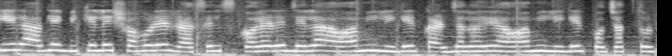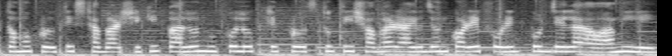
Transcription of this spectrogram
এর আগে বিকেলে শহরের রাসেল স্কয়ারে জেলা আওয়ামী লীগের কার্যালয়ে আওয়ামী লীগের পঁচাত্তরতম প্রতিষ্ঠা বার্ষিকী পালন উপলক্ষে প্রস্তুতি সভার আয়োজন করে ফরিদপুর জেলা আওয়ামী লীগ।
